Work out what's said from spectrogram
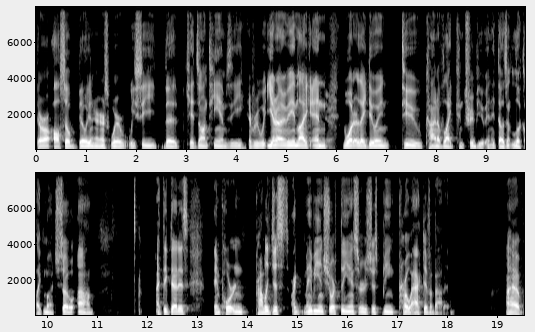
There are also billionaires where we see the kids on TMZ every week. You know what I mean? Like, and yeah. what are they doing to kind of like contribute? And it doesn't look like much. So, um, I think that is important. Probably just like maybe in short, the answer is just being proactive about it. I have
